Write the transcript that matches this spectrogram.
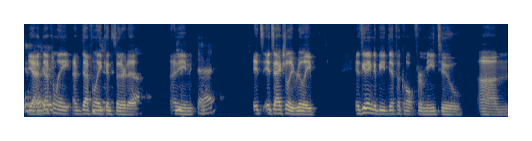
Yeah, I've definitely, I've definitely considered it. I mean, it's it's actually really, it's getting to be difficult for me to um,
